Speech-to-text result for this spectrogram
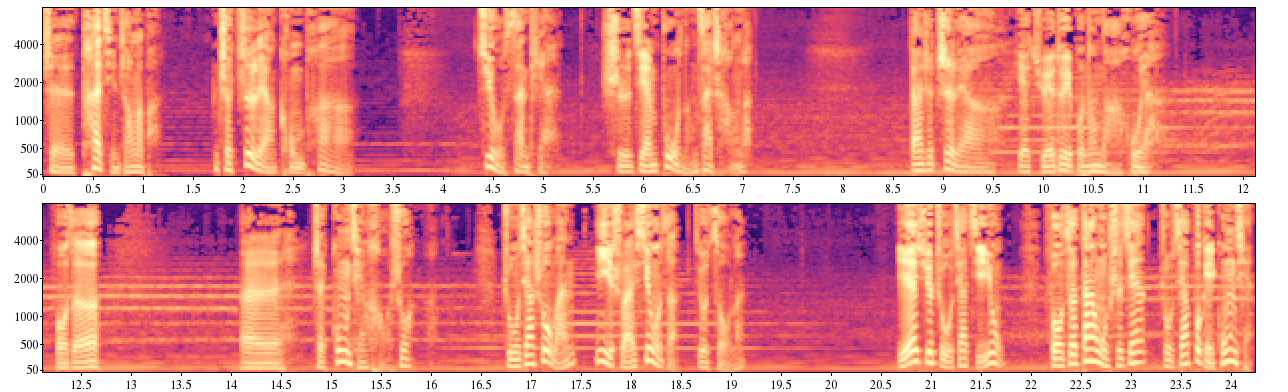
这太紧张了吧？这质量恐怕就三天，时间不能再长了。但是质量也绝对不能马虎呀，否则，呃，这工钱好说。”主家说完，一甩袖子就走了。也许主家急用，否则耽误时间，主家不给工钱。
